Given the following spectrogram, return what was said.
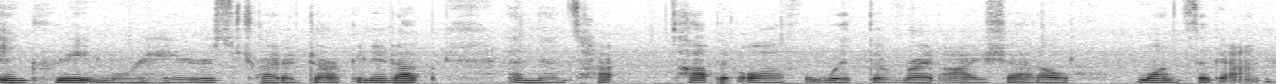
and create more hairs. Try to darken it up. And then top, top it off with the red eyeshadow once again.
